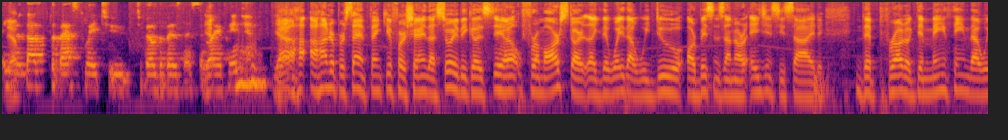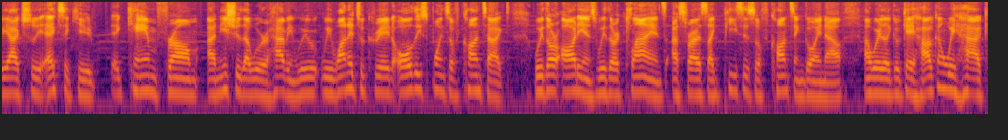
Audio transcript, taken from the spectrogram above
you Yep. know that's the best way to to build a business in Yep. my opinion Yeah, a hundred percent. Thank you for sharing that story because you know from our start, like the way that we do our business on our agency side, the product, the main thing that we actually execute, it came from an issue that we were having. We we wanted to create all these points of contact with our audience, with our clients, as far as like pieces of content going out, and we're like, okay, how can we hack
